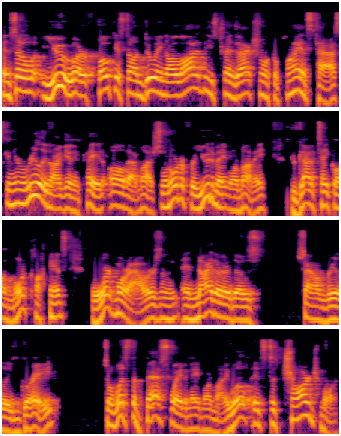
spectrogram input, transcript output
and so you are focused on doing a lot of these transactional compliance tasks, and you're really not getting paid all that much. So, in order for you to make more money, you've got to take on more clients, work more hours, and, and neither of those sound really great. So, what's the best way to make more money? Well, it's to charge more.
